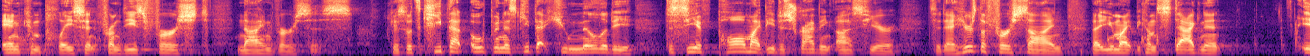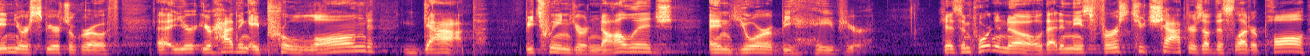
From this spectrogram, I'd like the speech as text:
and complacent from these first nine verses. Okay, so let's keep that openness, keep that humility to see if Paul might be describing us here today. Here's the first sign that you might become stagnant in your spiritual growth uh, you're, you're having a prolonged gap between your knowledge and your behavior. Okay, it's important to know that in these first two chapters of this letter, Paul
